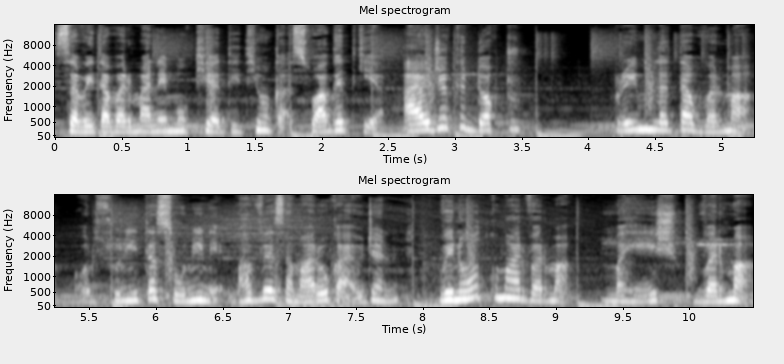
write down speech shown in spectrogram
सविता वर्मा ने मुख्य अतिथियों का स्वागत किया। आयोजक डॉक्टर प्रेमलता वर्मा और सुनीता सोनी ने भव्य समारोह का आयोजन विनोद कुमार वर्मा, महेश वर्मा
